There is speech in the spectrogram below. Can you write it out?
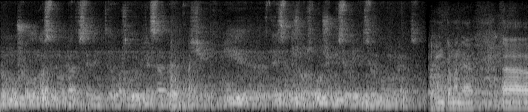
примушувало нас відмовлятися від важливих для себе речей. Мені здається дуже важливо, що ми сьогодні від цього відмовляємося. Він для мене е,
